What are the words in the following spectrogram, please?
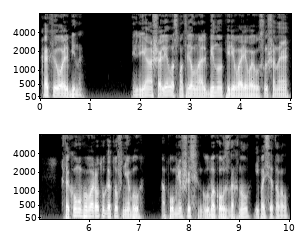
как и у Альбины. Илья ошалело смотрел на Альбину, переваривая услышанное. К такому повороту готов не был. Опомнившись, глубоко вздохнул и посетовал.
